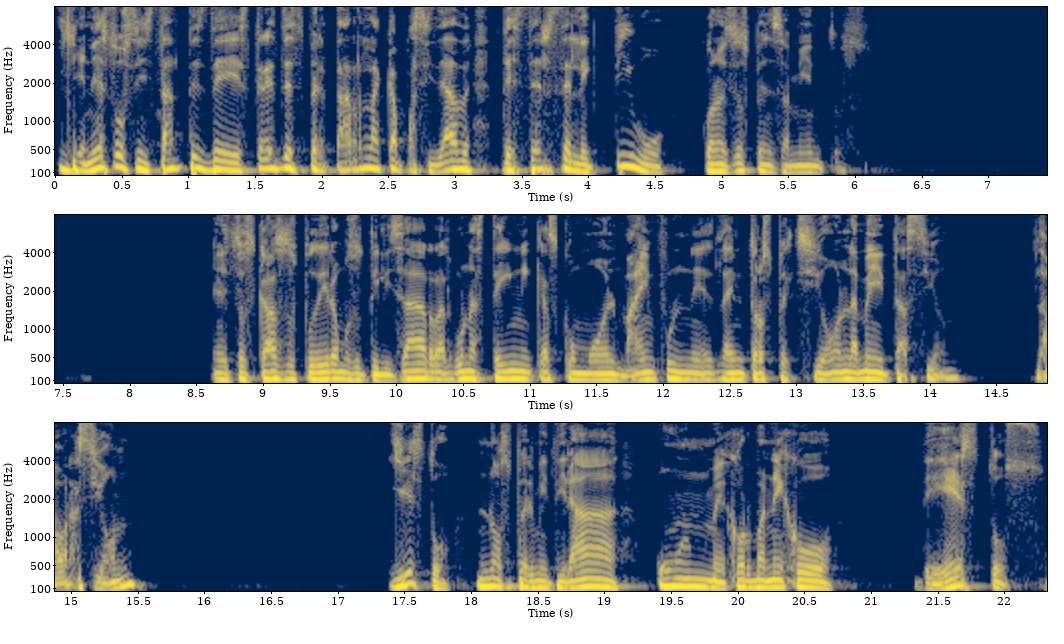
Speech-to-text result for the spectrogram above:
y en esos instantes de estrés despertar la capacidad de ser selectivo con esos pensamientos. En estos casos pudiéramos utilizar algunas técnicas como el mindfulness, la introspección, la meditación, la oración. Y esto nos permitirá un mejor manejo de estos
